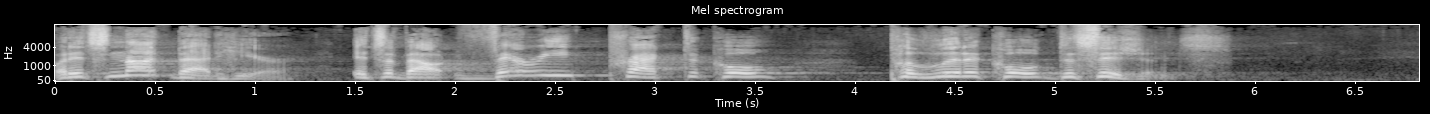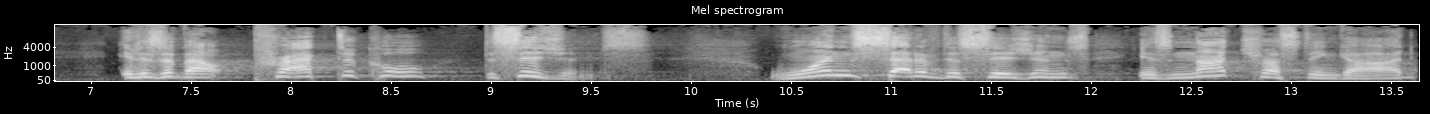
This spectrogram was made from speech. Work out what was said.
But it's not that here. It's about very practical political decisions. It is about practical decisions. One set of decisions is not trusting God.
